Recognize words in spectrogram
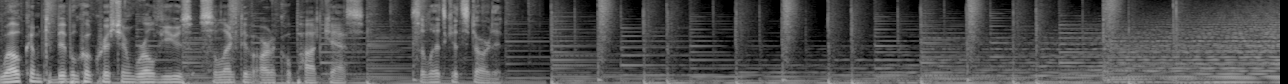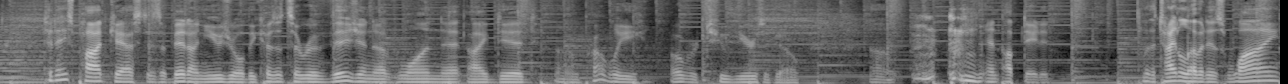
Welcome to Biblical Christian Worldview's Selective Article Podcasts. So let's get started. Today's podcast is a bit unusual because it's a revision of one that I did um, probably over two years ago uh, and updated. The title of it is Why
